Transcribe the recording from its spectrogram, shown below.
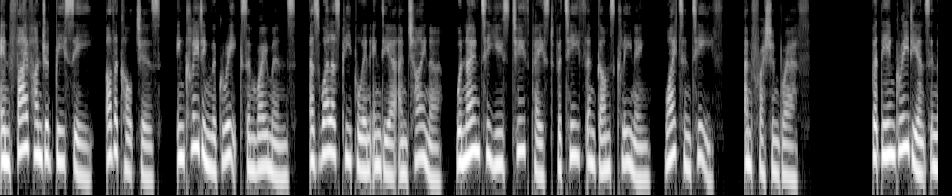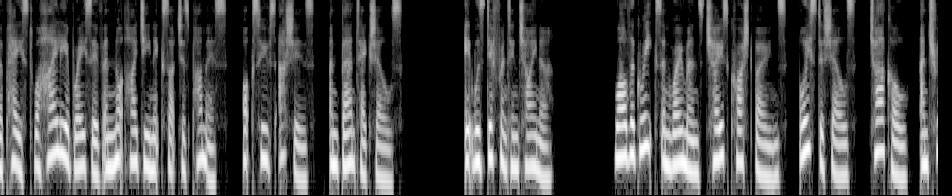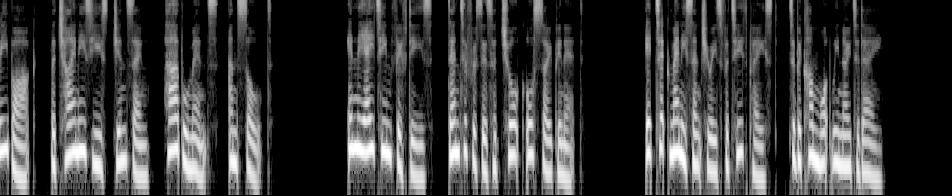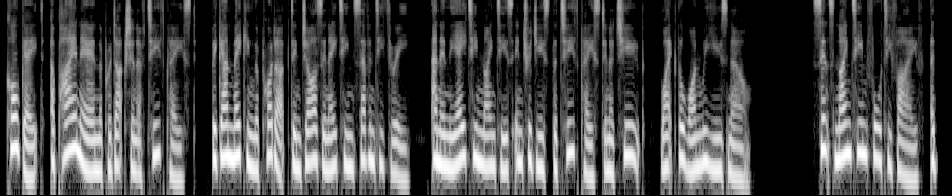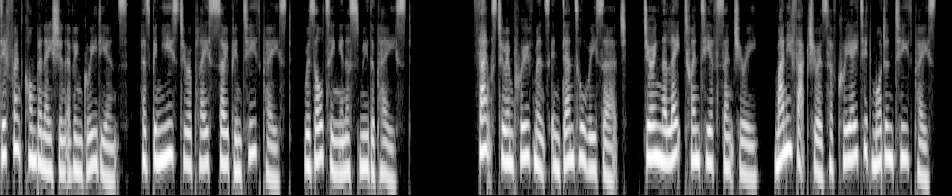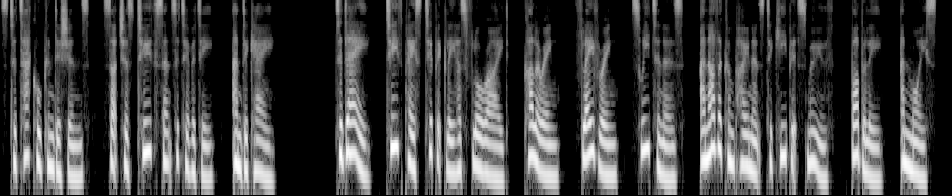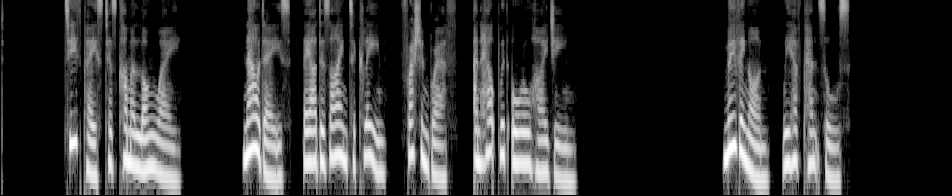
In 500 BC, other cultures, including the Greeks and Romans, as well as people in India and China, were known to use toothpaste for teeth and gums cleaning, whiten teeth, and freshen breath. But the ingredients in the paste were highly abrasive and not hygienic, such as pumice, ox hooves ashes, and burnt eggshells. It was different in China. While the Greeks and Romans chose crushed bones, oyster shells, charcoal, and tree bark, the Chinese used ginseng, herbal mints, and salt. In the 1850s, dentifrices had chalk or soap in it. It took many centuries for toothpaste to become what we know today. Colgate, a pioneer in the production of toothpaste, began making the product in jars in 1873, and in the 1890s introduced the toothpaste in a tube, like the one we use now. Since 1945, a different combination of ingredients has been used to replace soap in toothpaste, resulting in a smoother paste. Thanks to improvements in dental research, during the late 20th century, manufacturers have created modern toothpastes to tackle conditions such as tooth sensitivity and decay. Today, toothpaste typically has fluoride, coloring, flavoring, sweeteners, and other components to keep it smooth, bubbly, and moist. Toothpaste has come a long way. Nowadays, they are designed to clean, freshen breath, and help with oral hygiene. Moving on, we have pencils.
